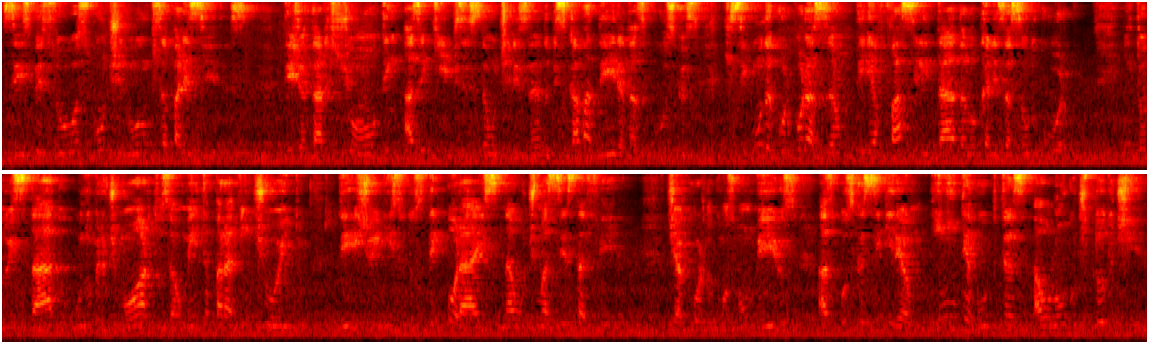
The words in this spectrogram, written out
Seis pessoas continuam desaparecidas. Tarde de ontem, as equipes estão utilizando escavadeira nas buscas, que, segundo a corporação, teria facilitado a localização do corpo. Em todo o estado, o número de mortos aumenta para 28 desde o início dos temporais na última sexta-feira. De acordo com os bombeiros, as buscas seguirão ininterruptas ao longo de todo o dia.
